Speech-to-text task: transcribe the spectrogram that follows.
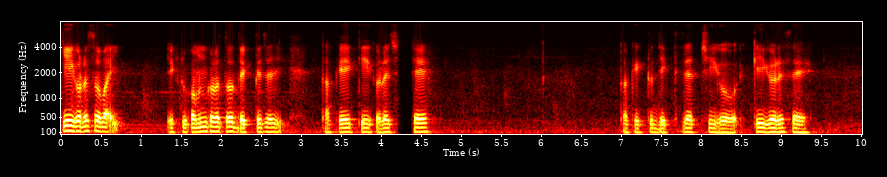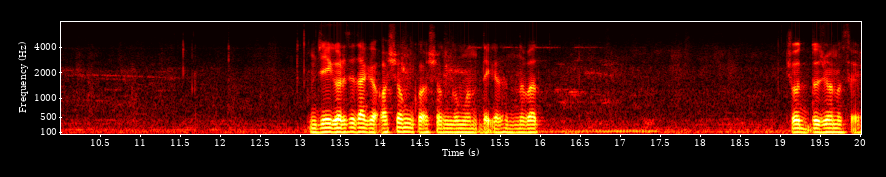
কে করেছ ভাই? একটু কমেন্ট করে তো, দেখতে চাই। তাকে কে করেছে? তাকে একটু দেখতে যাচ্ছি গো, কী করেছে? যে করেছে তাকে অসংখ্য অসংখ্য মন থেকে ধন্যবাদ। চোদ্দ জন আছে।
